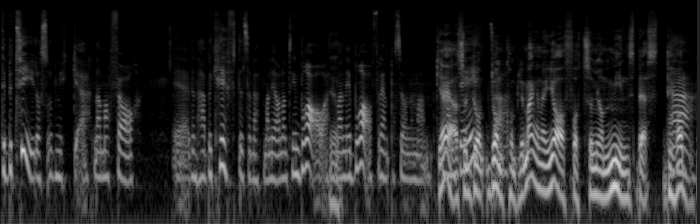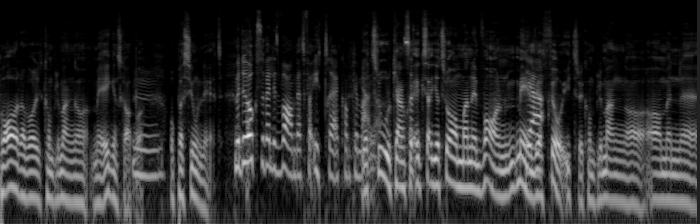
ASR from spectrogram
det betyder så mycket när man får eh, den här bekräftelsen att man gör någonting bra och att Ja. man är bra för den personen man, Ja, man alltså de, de komplimangerna jag har fått som jag minns bäst, det Ja. har bara varit komplimanger med egenskaper Mm. och personlighet. Men du är också väldigt van vid att få yttre komplimanger. Jag tror kanske, Så- exakt, jag tror om man är van med Ja. att få yttre komplimanger, ja men eh,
